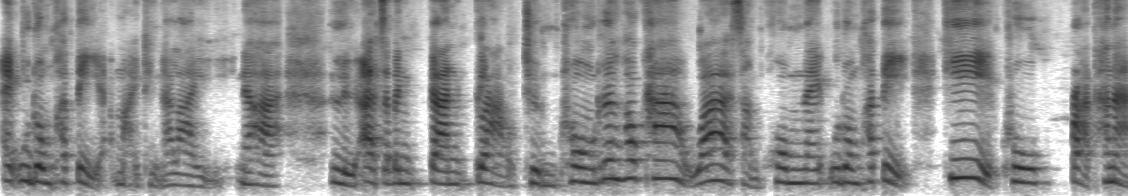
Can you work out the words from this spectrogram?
ไออุดมคติหมายถึงอะไรนะคะ หรืออาจจะเป็นการกล่าวถึงโครงเรื่องคร่าวๆ ว่าสังคมในอุดมคติที่ครูปรารถนา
